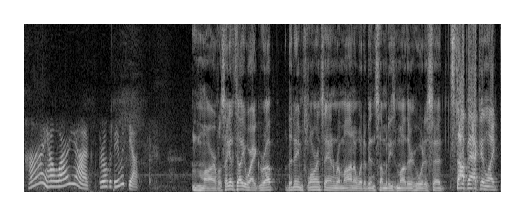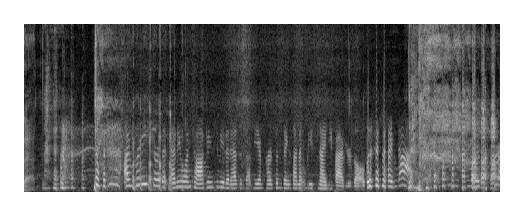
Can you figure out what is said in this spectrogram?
Hi, how are you? Thrilled to be with you. Marvelous. I got to tell you where I grew up. The name Florence Ann Romano would have been somebody's mother who would have said, "Stop acting like that." I'm pretty sure that anyone talking to me that hasn't met me in person thinks I'm at least 95 years old, and I'm not. but it's true.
